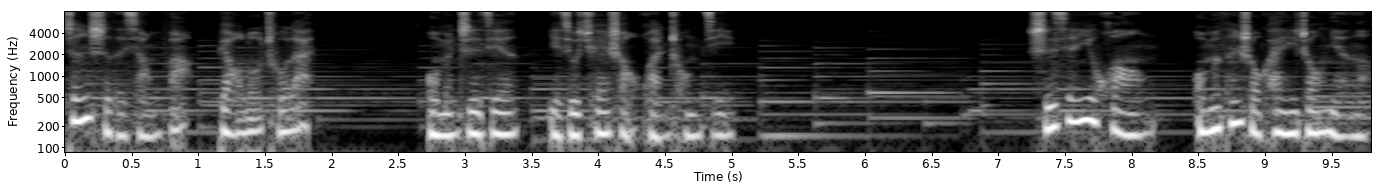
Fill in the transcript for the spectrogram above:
真实的想法表露出来，我们之间也就缺少缓冲机。时间一晃。我们分手快一周年了，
